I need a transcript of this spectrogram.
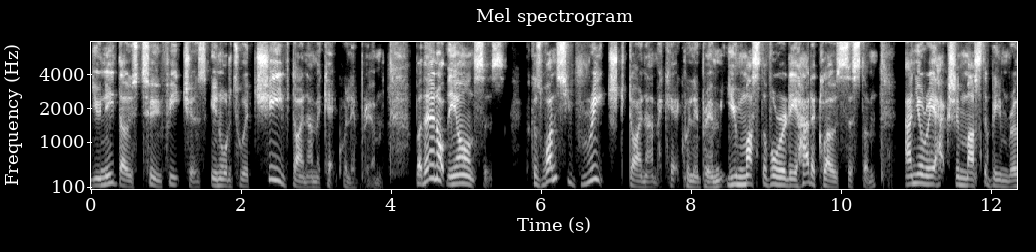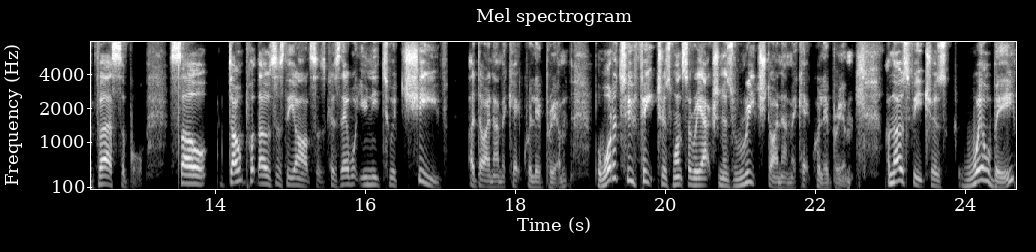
You need those two features in order to achieve dynamic equilibrium, but they're not the answers because once you've reached dynamic equilibrium, you must have already had a closed system and your reaction must have been reversible. So don't put those as the answers because they're what you need to achieve a dynamic equilibrium. But what are two features once a reaction has reached dynamic equilibrium? And those features will be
